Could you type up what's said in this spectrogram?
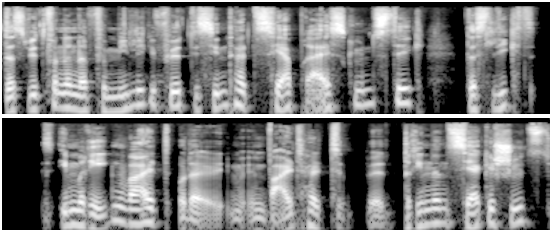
das wird von einer Familie geführt, die sind halt sehr preisgünstig. Das liegt im Regenwald oder im, Wald halt äh, drinnen sehr geschützt,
